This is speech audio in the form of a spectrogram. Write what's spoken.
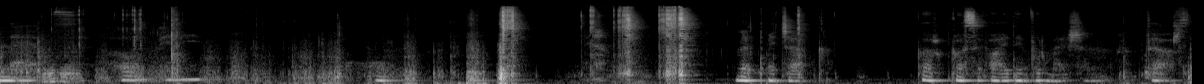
Let's open it. Let me check for classified information first.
